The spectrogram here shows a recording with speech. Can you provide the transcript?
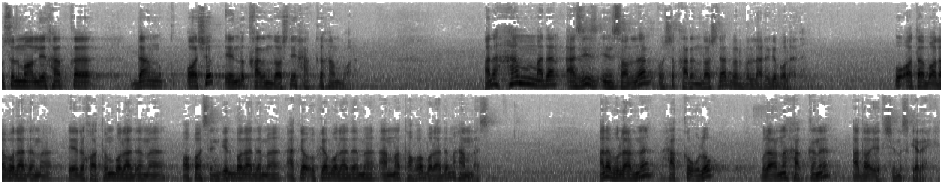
musulmonlik haqqidan oshib endi qarindoshlik haqqi ham bor. Ana hammadan aziz insonlar o'sha qarindoshlar bir birlariga bo'ladi. U ota bola bo'ladimi er xotin bo'ladimi opa singil bo'ladimi aka uka bo'ladimi amma tog'a bo'ladimi hammasi. Ana bularni haqqi ulug' bularni haqqini ado etishimiz kerak.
